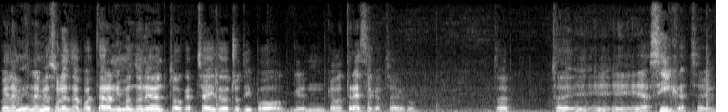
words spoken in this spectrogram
Pues la, la soledad puede estar animando un evento, ¿cachai? De otro tipo que Canal 13, ¿cachai? ¿no? Entonces, o sea, es, es- es así, ¿cachai?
